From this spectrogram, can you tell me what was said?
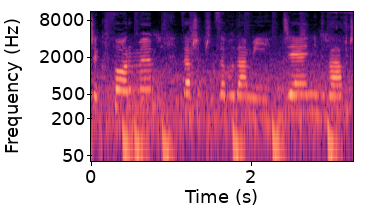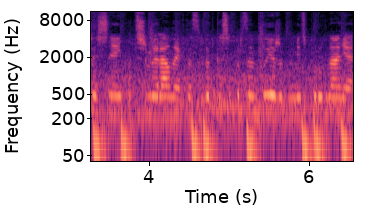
check formy. Zawsze przed zawodami dzień, dwa wcześniej patrzymy rano, jak ta sylwetka się prezentuje, żeby mieć porównanie,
